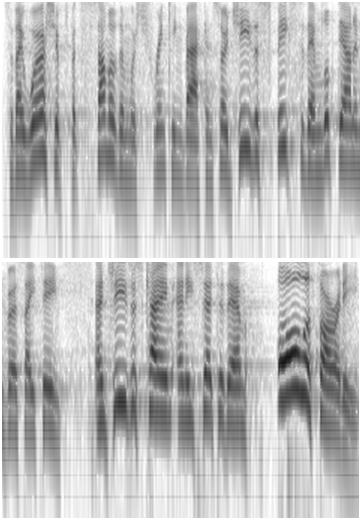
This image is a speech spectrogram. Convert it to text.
So they worshipped, but some of them were shrinking back. And so Jesus speaks to them. Look down in verse 18. And Jesus came and he said to them, All authority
